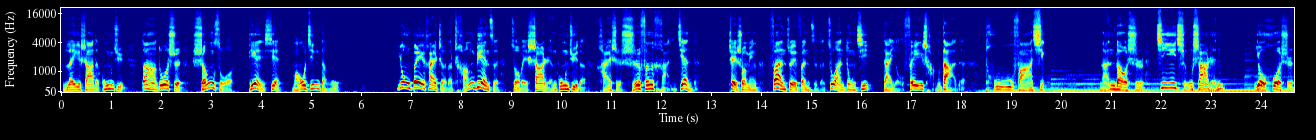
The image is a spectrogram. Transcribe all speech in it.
勒杀的工具大多是绳索、电线、毛巾等物。用被害者的长辫子作为杀人工具的还是十分罕见的，这说明犯罪分子的作案动机带有非常大的突发性。难道是激情杀人？又或是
